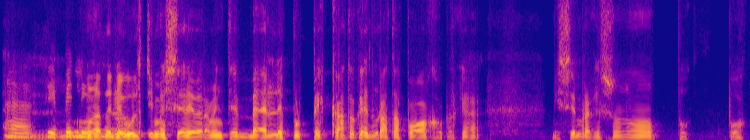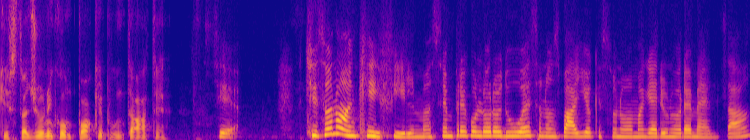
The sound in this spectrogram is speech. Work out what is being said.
Eh, sì, bellissimo. una delle ultime serie veramente belle. Peccato che è durata poco perché mi sembra che sono po- poche stagioni con poche puntate. Sì. Ci sono anche i film, sempre con loro due, se non sbaglio, che sono magari un'ora e mezza.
